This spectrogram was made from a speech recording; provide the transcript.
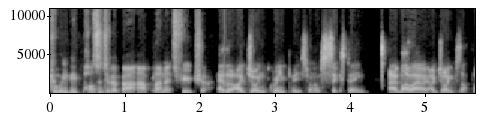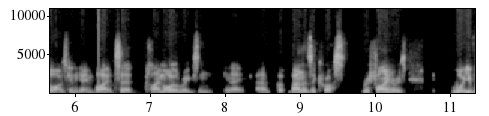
can we be positive about our planet's future? Hey, look, I joined Greenpeace when I was 16. Uh, by the way, I joined because I thought I was going to get invited to climb oil rigs and you know uh, put banners across refineries. What you've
